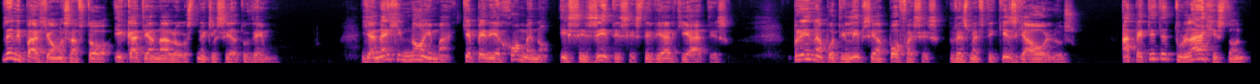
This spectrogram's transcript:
Δεν υπάρχει όμως αυτό ή κάτι ανάλογο στην Εκκλησία του Δήμου για να έχει νόημα και περιεχόμενο η συζήτηση στη διάρκεια της, πριν από τη λήψη απόφασης δεσμευτικής για όλους, απαιτείται τουλάχιστον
